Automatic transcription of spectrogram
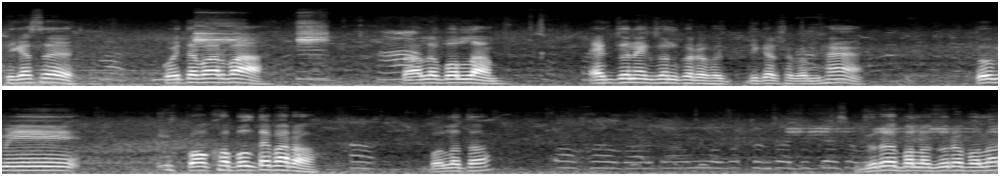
ঠিক আছে কইতে পারবা তাহলে বললাম একজন একজন করে জিজ্ঞাসা করুন হ্যাঁ তুমি ক খ বলতে পারো বলো তো জোরে বলো জোরে বলো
